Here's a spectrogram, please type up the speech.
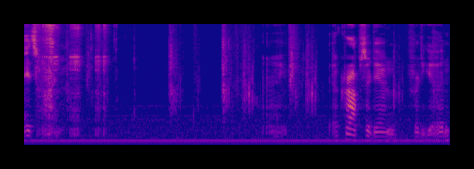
It's fine. Alright. The crops are doing pretty good.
